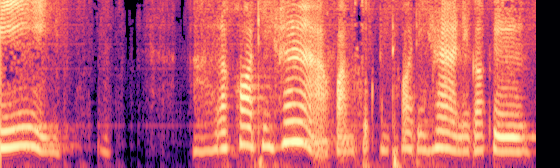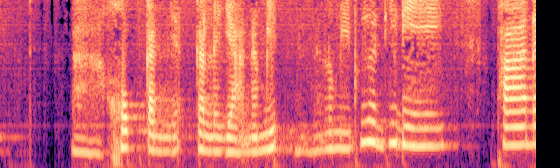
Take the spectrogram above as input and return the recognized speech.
มีแล้วข้อที่ห้าความสุขอันข้อที่ห้านี่ก็คือคบกันกันระยาณมิตรเรามีเพื่อนที่ดี พาใน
